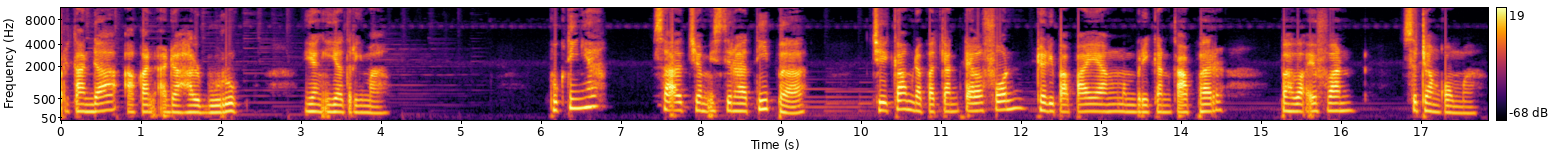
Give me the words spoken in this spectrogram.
Pertanda akan ada hal buruk yang ia terima. Buktinya, saat jam istirahat tiba, JK mendapatkan telepon dari papa yang memberikan kabar bahwa Evan sedang koma.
